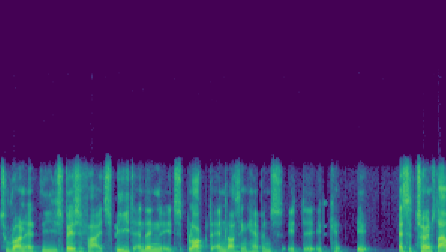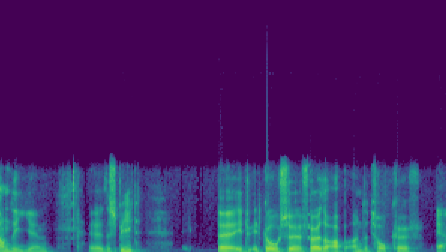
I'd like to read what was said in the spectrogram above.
to run at the specified speed and then it's blocked and nothing happens. It it, can, it as it turns down the um, uh, the speed, uh, it it goes uh, further up on the torque curve. Yeah.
